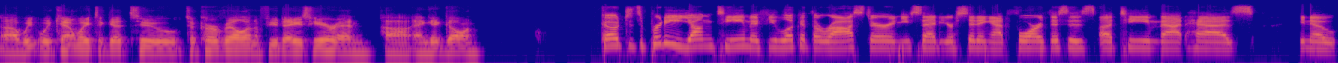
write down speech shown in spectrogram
uh, we we can't wait to get to to Kerrville in a few days here and uh, and get going. Coach, it's a pretty young team. If you look at the roster, and you said you're sitting at four, this is a team that has, you know,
